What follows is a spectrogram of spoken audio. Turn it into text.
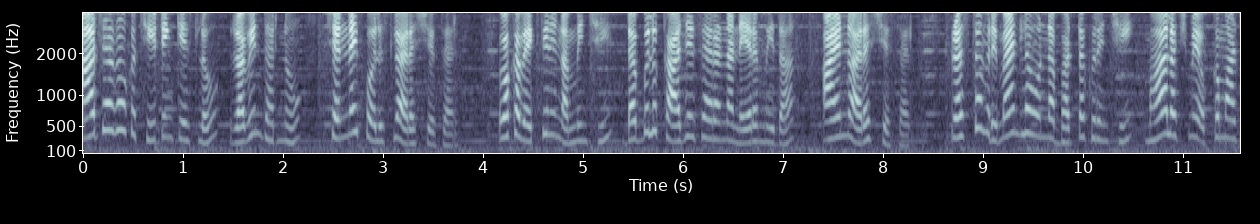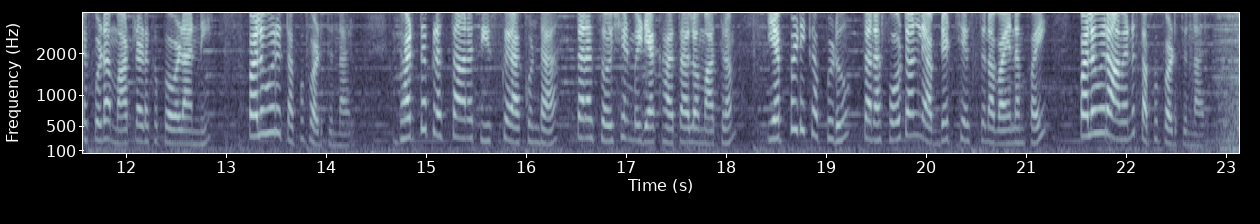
తాజాగా ఒక చీటింగ్ కేసులో రవీందర్ను చెన్నై పోలీసులు అరెస్ట్ చేశారు. ఒక వ్యక్తిని నమ్మించి డబ్బులు కాజేశారన్న నేరం మీద ఆయన్ను అరెస్ట్ చేశారు. ప్రస్తుతం రిమాండ్లో ఉన్న భర్త గురించి మహాలక్ష్మి ఒక్క మాట కూడా మాట్లాడకపోవడాన్ని పలువురు తప్పుపడుతున్నారు. భర్త ప్రస్తావన తీసుకురాకుండా తన సోషల్ మీడియా ఖాతాలో మాత్రం ఎప్పటికప్పుడు తన ఫోటోల్ని అప్డేట్ చేస్తున్న వైనంపై పలువురు ఆమెను తప్పుపడుతున్నారు.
